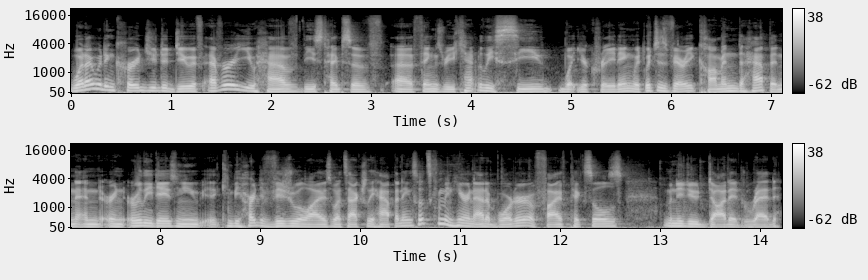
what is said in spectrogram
what I would encourage you to do if ever you have these types of uh, things where you can't really see what you're creating, which, which is very common to happen, and in early days, when you, it can be hard to visualize what's actually happening. So let's come in here and add a border of five pixels. I'm going to do dotted red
